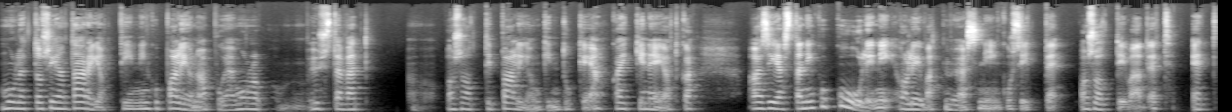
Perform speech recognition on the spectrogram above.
mulle tosiaan tarjottiin niin kuin paljon apua ja mulla ystävät osoitti paljonkin tukea. Kaikki ne, jotka asiasta niin kuin kuuli, niin olivat myös niin kuin sitten osoittivat, että, että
